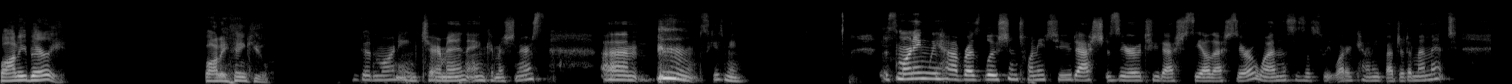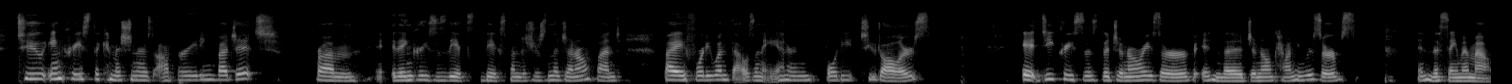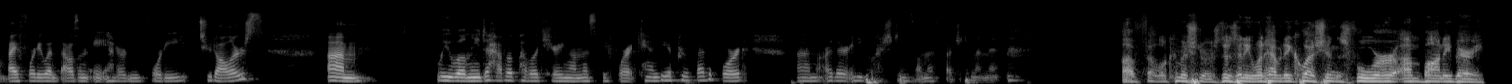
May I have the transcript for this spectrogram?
Bonnie Berry. Bonnie, thank you. Good morning, Chairman and Commissioners. Um, Excuse me. This morning, we have Resolution twenty-two 2 CL one This is a Sweetwater County budget amendment to increase the Commissioner's operating budget from, it increases the ex- the expenditures in the general fund by forty-one thousand eight hundred and forty-two dollars. It decreases the general reserve in the general county reserves in the same amount by forty-one thousand eight hundred and forty-two dollars. Um, we will need to have a public hearing on this before it can be approved by the board. Um, are there any questions on this budget amendment? Uh, fellow commissioners, does anyone have any questions for, um, Bonnie Berry?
